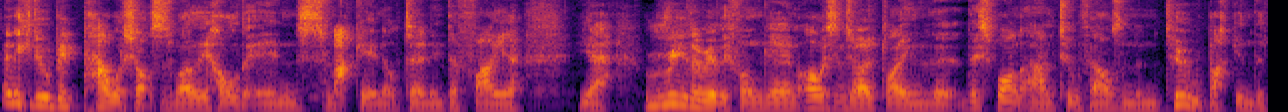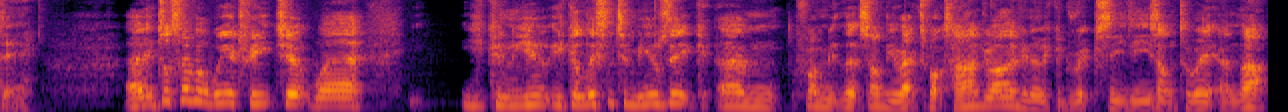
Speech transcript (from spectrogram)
And you can do big power shots as well. You hold it in, smack it, and it'll turn into fire. Yeah, really, really fun game. Always enjoyed playing the, this one and 2002 back in the day. Uh, it does have a weird feature where you can you, you can listen to music um, from that's on your Xbox hard drive. You know, you could rip CDs onto it and that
